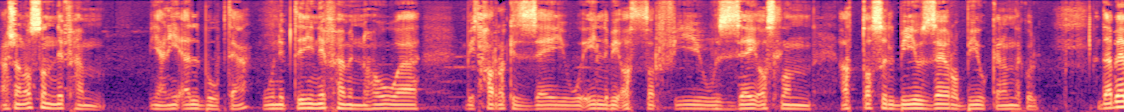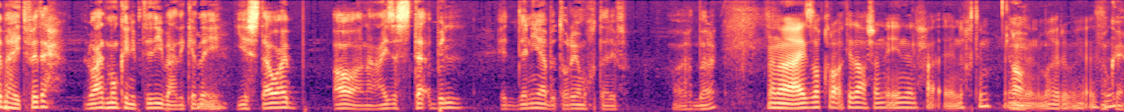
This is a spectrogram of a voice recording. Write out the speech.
عشان أصلا نفهم يعني إيه قلب وبتاع ونبتدي نفهم إن هو بيتحرك إزاي وإيه اللي بيأثر فيه وإزاي أصلا اتصل بيه وازاي اربيه والكلام ده كله ده باب هيتفتح الواحد ممكن يبتدي بعد كده إيه. يستوعب آه أنا عايز أستقبل الدنيا بطريقة مختلفة واخد بالك أنا عايز أقرأ كده عشان إيه نلحق نختم. يعني المغرب. أوكي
